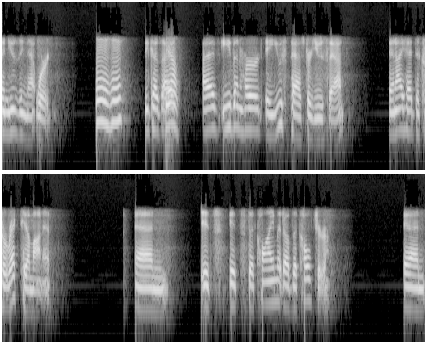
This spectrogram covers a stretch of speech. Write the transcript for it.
and using that word. Mm-hmm. Because. I've, I've even heard a youth pastor use that, and I had to correct him on it. And it's it's the climate of the culture, and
